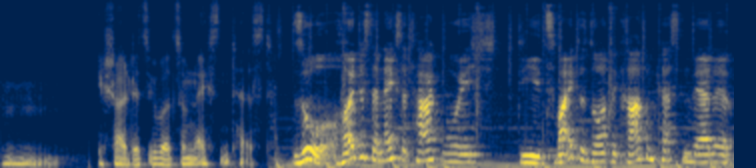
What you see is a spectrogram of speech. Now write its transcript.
Hm. Ich schalte jetzt über zum nächsten Test. So, heute ist der nächste Tag, wo ich die zweite Sorte Kratom testen werde.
